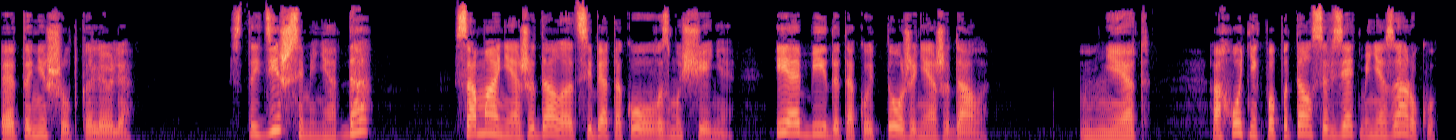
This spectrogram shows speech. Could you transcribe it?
Это не шутка, Лёля». «Стыдишься меня, да?» Сама не ожидала от себя такого возмущения. И обиды такой тоже не ожидала. «Нет». Охотник попытался взять меня за руку,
